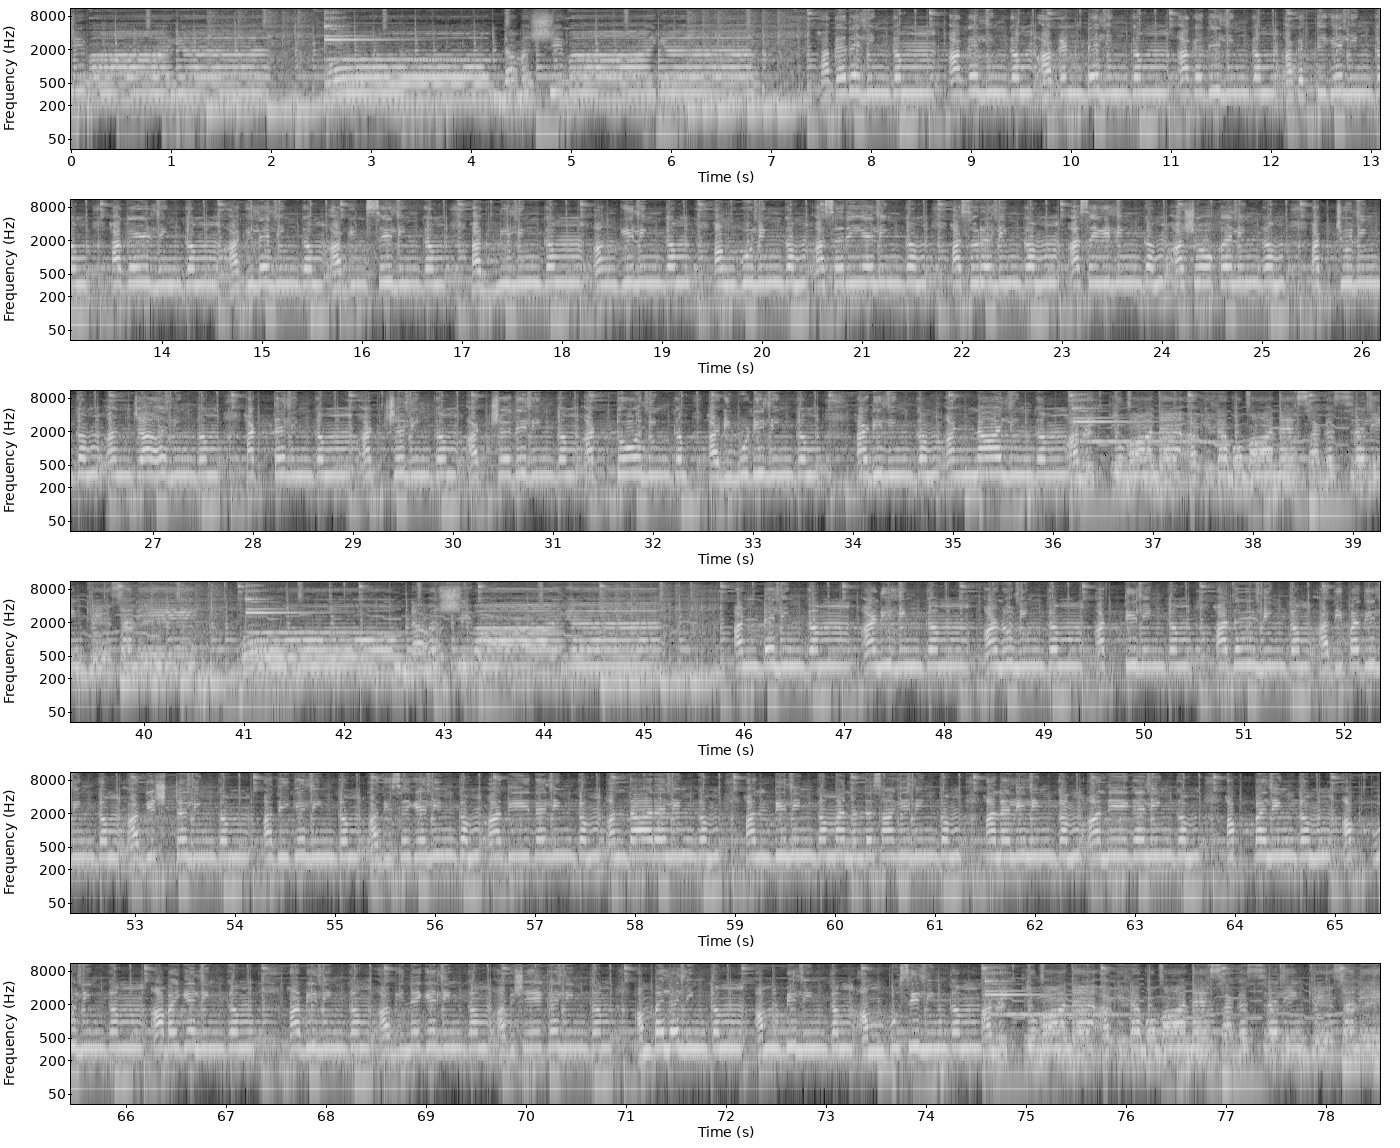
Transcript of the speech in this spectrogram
Shiva. அகரலிங்கம் அகலிங்கம் அகண்டலிங்கம் அகதிலிங்கம் அகத்திகலிங்கம் அகழ்லிங்கம் அகிலலிங்கம் அகிம்சலிங்கம் Agnilingam அங்கிலிங்கம் அங்குலிங்கம் அசரியலிங்கம் அசுரலிங்கம் அசைலிங்கம் அசோகலிங்கம் அச்சுலிங்கம் அஞ்சாலிங்கம் அட்டலிங்கம் அச்சலிங்கம் அட்சதிலிங்கம் அட்டோலிங்கம் அடிமுடிலிங்கம் அடிலிங்கம் அண்ணாலிங்கம். அனைத்துமான அகிலமுமான சகசிரலிங்கேசனே. ஓம் நம சிவாய. அண்டலிங்கம் அணிலிங்கம் அணுலிங்கம் அத்திலிங்கம் அதழ்லிங்கம் அதிபதிலிங்கம் அதிர்ஷ்டலிங்கம் அதிகலிங்கம் அதிசயலிங்கம் அதீதலிங்கம் நந்திலிங்கம் அனந்த சாகிலிங்கம் அனலிலிங்கம் அநேகலிங்கம் அப்பலிங்கம் அப்புலிங்கம் அபயலிங்கம் அபிலிங்கம் அபிநயலிங்கம் அபிஷேகலிங்கம் அம்பலலிங்கம் அம்பிலிங்கம் அம்புசிலிங்கம். அமித்துமான அகிலமுமான சகசிரலிங்கேசனே.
